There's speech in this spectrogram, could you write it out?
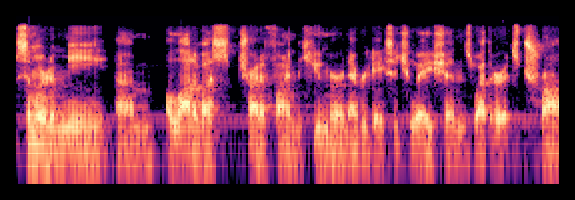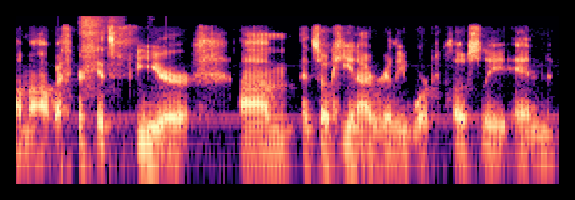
similar to me, um, a lot of us try to find the humor in everyday situations, whether it's trauma, whether it's fear. Um, and so he and I really worked closely in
